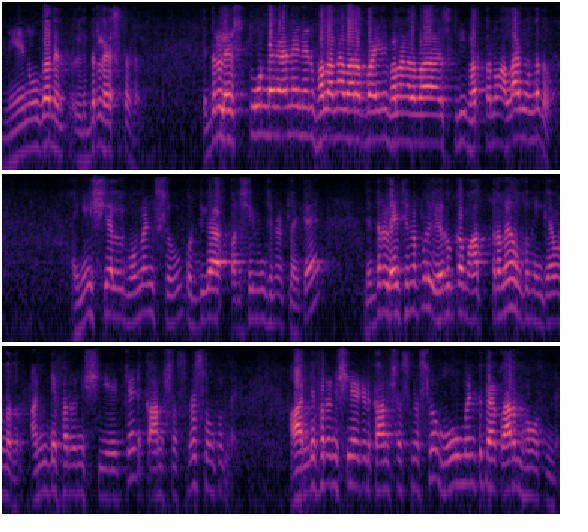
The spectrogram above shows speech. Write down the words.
నేనుగా నిద్రలేస్తాడు నిద్రలేస్తూ ఉండగానే నేను ఫలానా వారబ్బాయిని ఫలానా స్త్రీ భర్తను అలాగ ఉండదు. ఇనీషియల్ మూమెంట్స్ కొద్దిగా పరిశీలించినట్లయితే నిద్ర లేచినప్పుడు ఎరుక మాత్రమే ఉంటుంది ఇంకేముండదు. అన్డిఫరెన్షియేటెడ్ కాన్షియస్నెస్ ఉంటుంది. ఆ అన్డిఫరెన్షియేటెడ్ కాన్షియస్నెస్లో మూమెంట్ ప్రారంభం అవుతుంది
